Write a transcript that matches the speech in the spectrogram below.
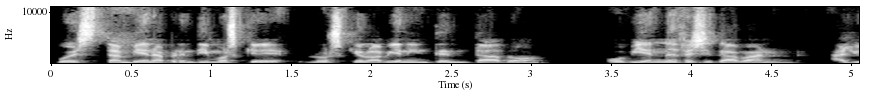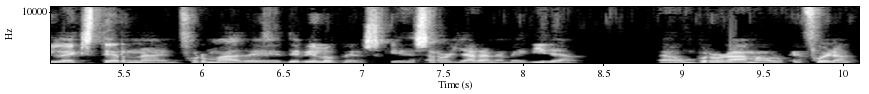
Pues también aprendimos que los que lo habían intentado o bien necesitaban ayuda externa en forma de developers que desarrollaran a medida eh, un programa o lo que fuera,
